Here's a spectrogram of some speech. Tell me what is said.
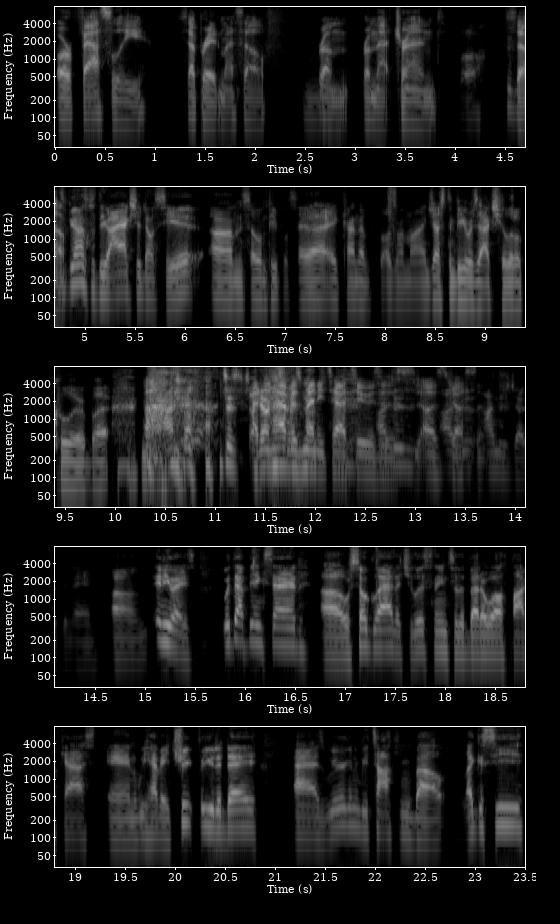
or fastly separated myself. From from that trend. Well, to, So- to be honest with you, I actually don't see it. Um, so when people say that, it kind of blows my mind. Justin Bieber's actually a little cooler, but no, I'm just I don't have as many tattoos I'm as, just- as I'm Justin. Just, I'm just joking, man. Um, anyways, with that being said, uh, we're so glad that you're listening to the Better Wealth podcast, and we have a treat for you today, as we're going to be talking about legacy,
